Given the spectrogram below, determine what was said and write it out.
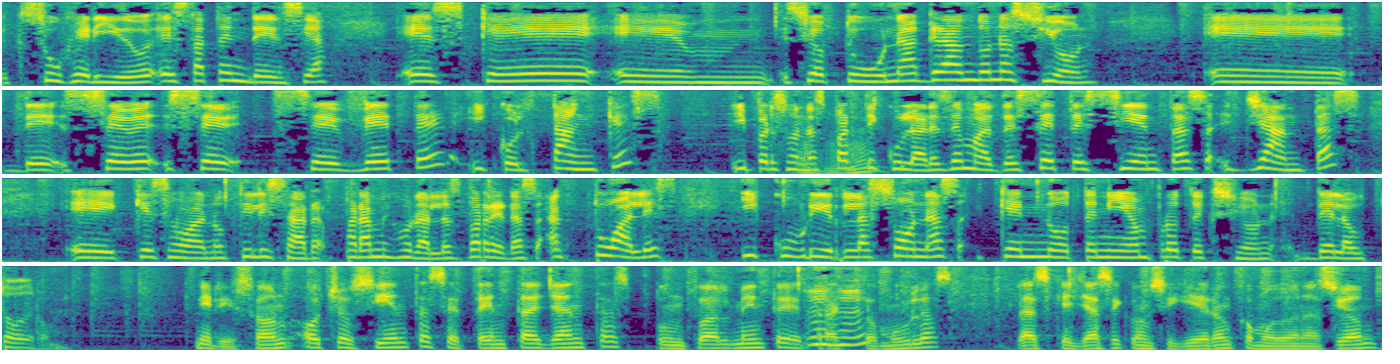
eh, sugerido esta tendencia es que eh, se obtuvo una gran donación eh, de ceve- ce- ceveter y coltanques y personas particulares de más de 700 llantas eh, que se van a utilizar para mejorar las barreras actuales y cubrir las zonas que no tenían protección del autódromo. Mire, son 870 llantas puntualmente de tractomulas las que ya se consiguieron como donación.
